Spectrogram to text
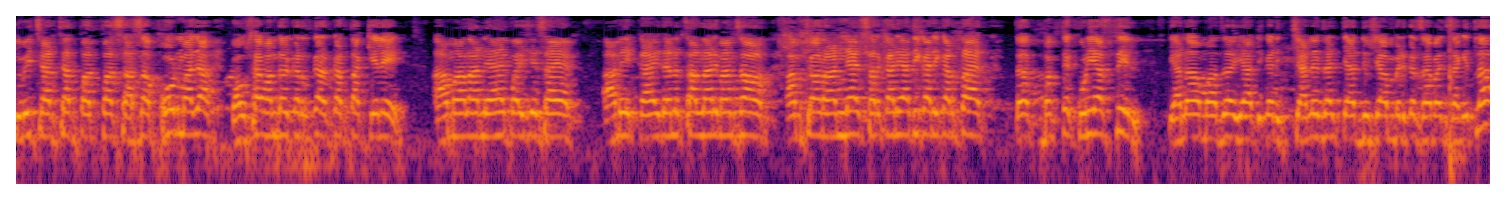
तुम्ही चार चार पाच पाच सहा सहा फोन माझ्या भाऊसाहेब आंदळकर करता केले. आम्हाला न्याय पाहिजे साहेब. आम्ही कायद्यानं चालणारी माणसं आहोत. आमच्यावर अन्याय सरकारी अधिकारी करतायत. तर मग ते कुणी असतील? त्यांना माझं या ठिकाणी चॅलेंज आहे. त्याच दिवशी आंबेडकर साहेबांनी सांगितलं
